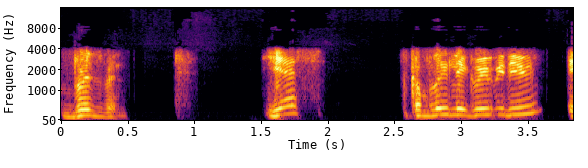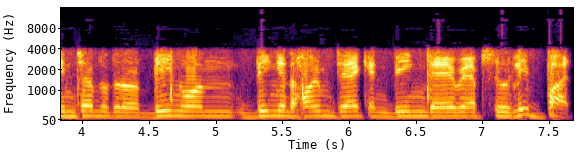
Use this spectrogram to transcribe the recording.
Brisbane. Yes, completely agree with you in terms of the being on being in the home deck and being there absolutely. But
